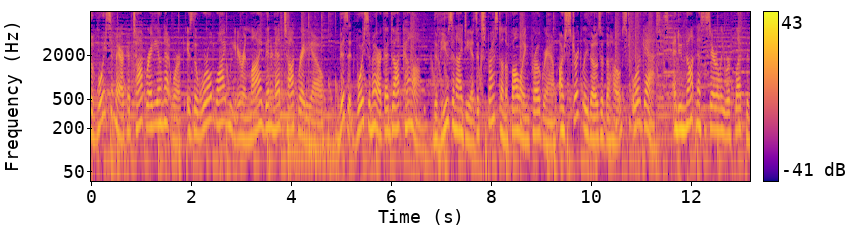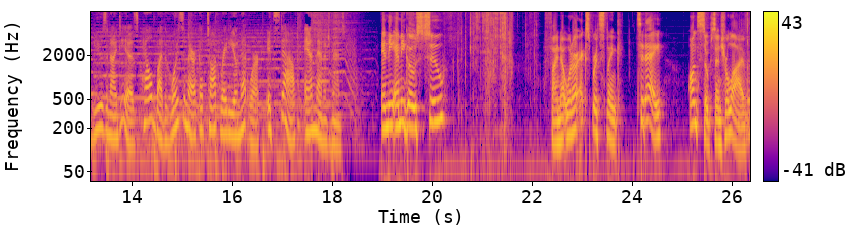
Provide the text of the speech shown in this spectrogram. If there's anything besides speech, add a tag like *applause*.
The Voice America Talk Radio Network is the worldwide leader in live Internet talk radio. Visit VoiceAmerica.com. The views and ideas expressed on the following program are strictly those of the host or guests and do not necessarily reflect the views and ideas held by the Voice America Talk Radio Network, its staff, and management. And the Emmy goes to. Find out what our experts think today on Soap Central Live.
